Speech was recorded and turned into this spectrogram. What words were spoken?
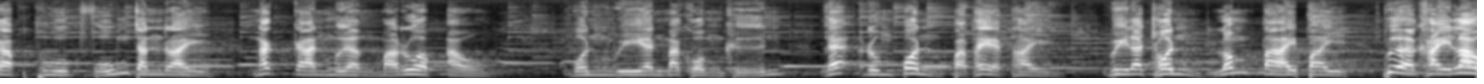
กับถูกฝูงจันไร นักการเมืองมารวบเอาวนเวียนมาข่มขืน และรุมป้นประเทศไทย วีรชนล้มตายไป เพื่อใครเล่า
